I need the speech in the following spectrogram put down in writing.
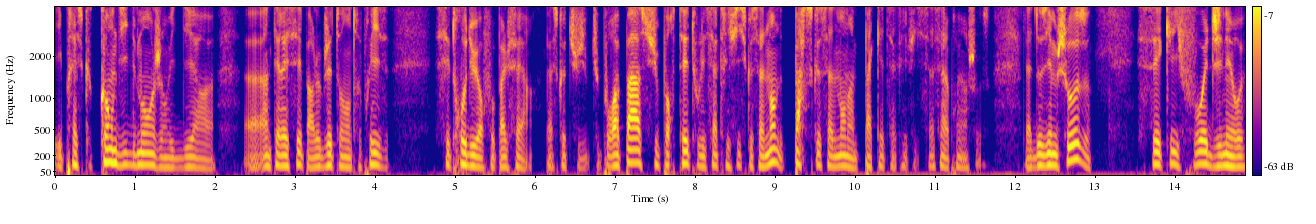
et presque candidement, j'ai envie de dire, intéressé par l'objet de ton entreprise, c'est trop dur, faut pas le faire. Parce que tu ne pourras pas supporter tous les sacrifices que ça demande, parce que ça demande un paquet de sacrifices. Ça, c'est la première chose. La deuxième chose, c'est qu'il faut être généreux.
